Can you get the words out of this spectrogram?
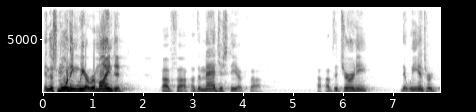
And this morning we are reminded of, uh, of the majesty of, uh, of the journey that we entered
